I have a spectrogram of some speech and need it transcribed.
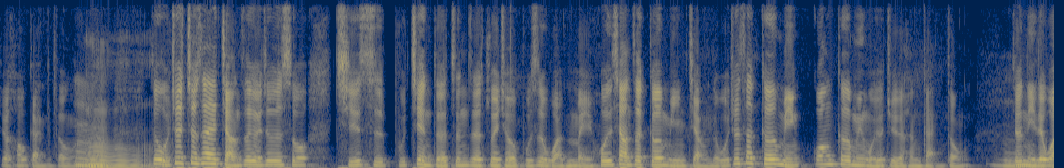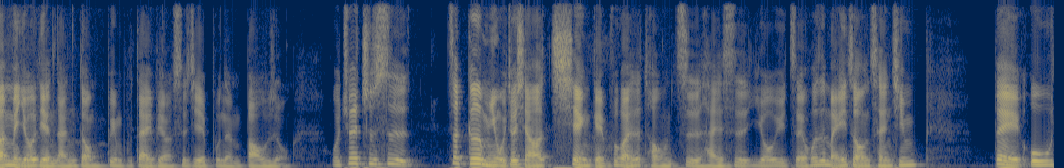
就好感动。嗯，对，我觉得就是在讲这个，就是说，其实不见得真正追求不是完美，或者像这歌名讲的，我觉得这歌名光歌名我就觉得很感动。嗯，就你的完美有点难懂，并不代表世界不能包容。我觉得就是这歌名，我就想要献给不管是同志还是忧郁症，或者每一种曾经。被误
